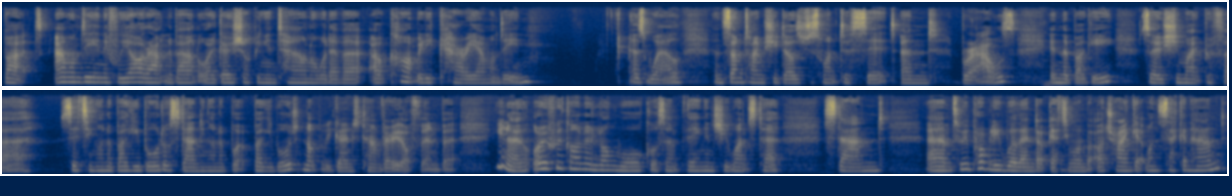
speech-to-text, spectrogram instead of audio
But Amandine, if we are out and about or I go shopping in town or whatever, I can't really carry Amandine as well. And sometimes she does just want to sit and browse in the buggy, so she might prefer sitting on a buggy board or standing on a buggy board. Not that we go into town very often, but you know, or if we go on a long walk or something and she wants to stand. Um, so we probably will end up getting one, but I'll try and get one secondhand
